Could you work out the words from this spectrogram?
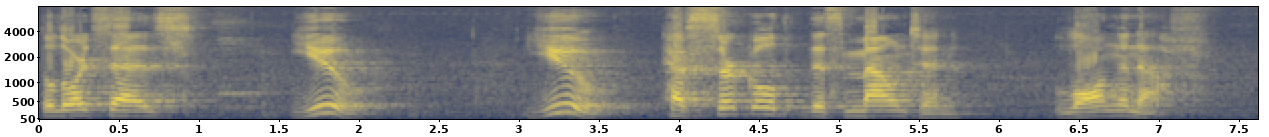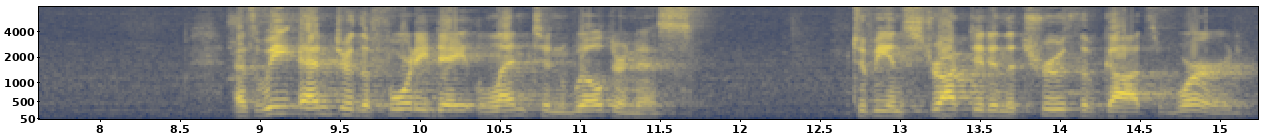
The Lord says, You, you have circled this mountain long enough. As we enter the 40 day Lenten wilderness to be instructed in the truth of God's Word,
